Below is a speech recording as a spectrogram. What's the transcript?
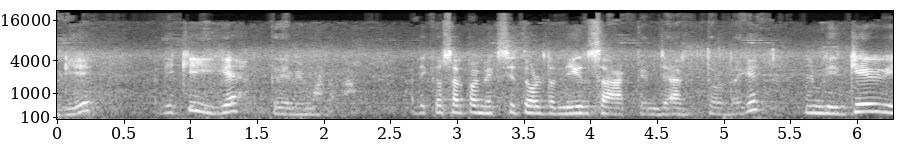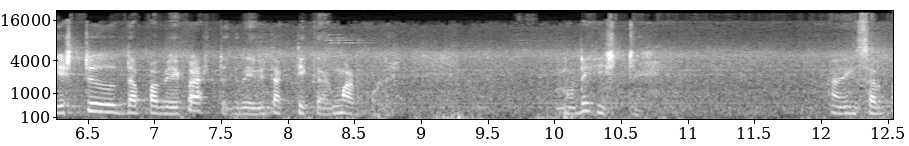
ಇಡಿ. ಅದಕ್ಕೆ ಹೀಗೆ ಗ್ರೇವಿ ಮಾಡೋಣ. ಅದಕ್ಕೆ ಸ್ವಲ್ಪ ಮಿಕ್ಸಿ ತೊಳೆದ ನೀರು ಸಹ ಹಾಕ್ತೀನಿ, ಜಾಸ್ತಿ ತೊಳೆದಾಗೆ. ನಿಮಗೆ ಗ್ರೇವಿ ಎಷ್ಟು ದಪ್ಪ ಬೇಕೋ ಅಷ್ಟು ಗ್ರೇವಿ ತಕ್ಕ ತಿಕ್ಕಾಗಿ ಮಾಡ್ಕೊಳ್ಳಿ. ನೋಡಿ ಇಷ್ಟು ನನಗೆ ಸ್ವಲ್ಪ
